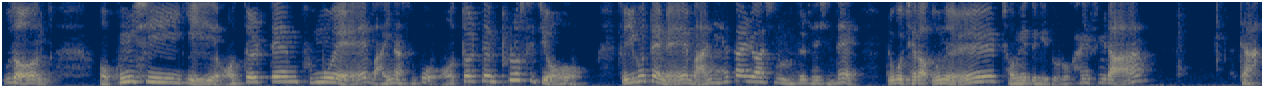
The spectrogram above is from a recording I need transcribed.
우선 어, 공식이 어떨 땐 부모의 마이너스고 어떨 땐 플러스지요. 그래서 이것 때문에 많이 헷갈려 하시는 분들 계신데 요거 제가 오늘 정해 드리도록 하겠습니다. 자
